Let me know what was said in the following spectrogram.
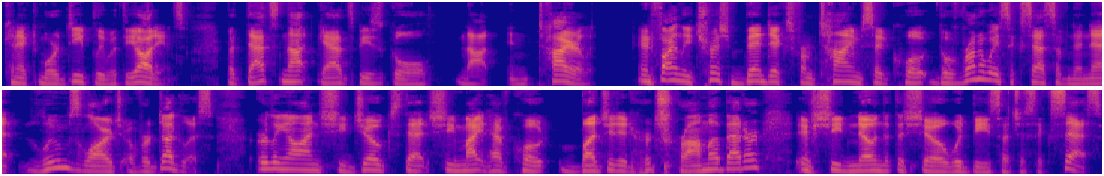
connect more deeply with the audience. But that's not Gadsby's goal, not entirely. And finally, Trish Bendix from Time said, quote, The runaway success of Nanette looms large over Douglas. Early on, she jokes that she might have, quote, budgeted her trauma better if she'd known that the show would be such a success.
